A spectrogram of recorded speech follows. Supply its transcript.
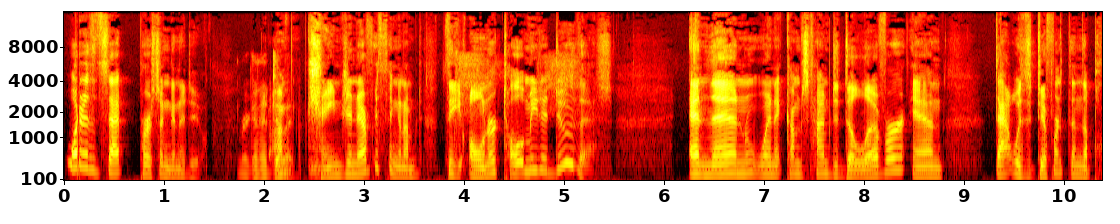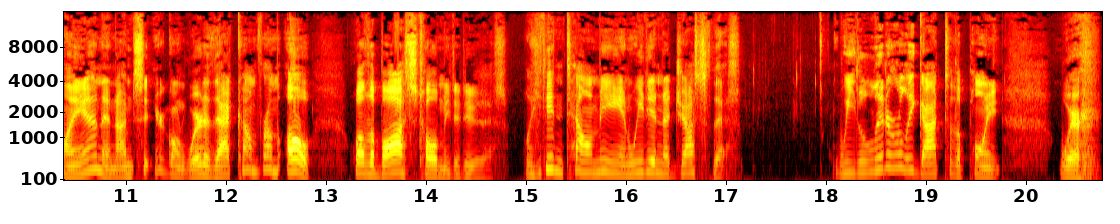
what is that person going to do? We're going to do I'm it. changing everything, and I'm the owner told me to do this. And then when it comes time to deliver, and that was different than the plan, and I'm sitting here going, where did that come from? Oh, well, the boss told me to do this. Well, he didn't tell me, and we didn't adjust this. We literally got to the point where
